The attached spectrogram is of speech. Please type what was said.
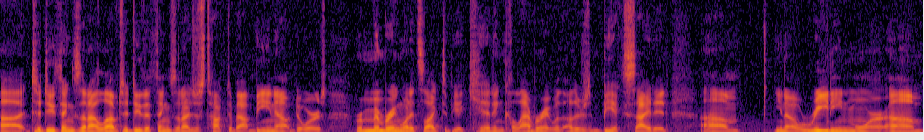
uh, to do things that I love, to do the things that I just talked about, being outdoors, remembering what it's like to be a kid and collaborate with others and be excited. Um, you know, reading more, um,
